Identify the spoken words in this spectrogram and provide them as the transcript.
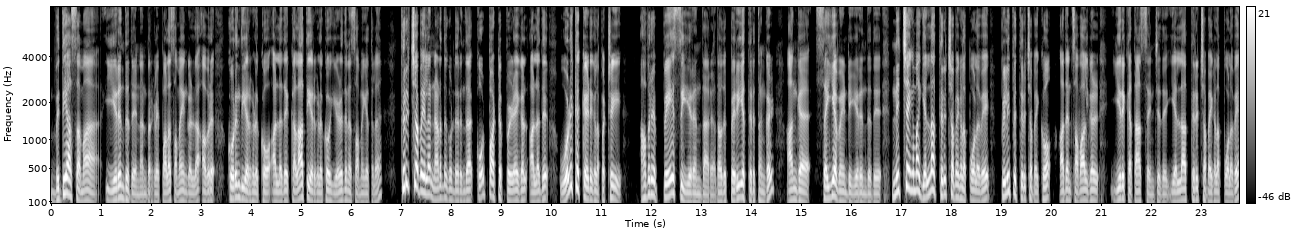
வித்தியாசமா இருந்தது நண்பர்களே. பல சமயங்கள்ல அவர் கொருந்தியர்களுக்கோ அல்லது கலாத்தியர்களுக்கோ எழுதின சமயத்துல திருச்சபையில நடந்து கொண்டிருந்த கோட்பாட்டு பிழைகள் அல்லது ஒழுக்கக்கேடுகளை பற்றி அவரு பேசி இருந்தார். அதாவது பெரிய திருத்தங்கள் அங்க செய்ய வேண்டி இருந்தது. நிச்சயமா எல்லா திருச்சபைகளை போலவே பிலிப்பி திருச்சபைக்கும் அதன் சவால்கள் இருக்கத்தான் செஞ்சது. எல்லா திருச்சபைகளை போலவே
